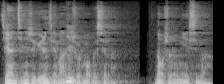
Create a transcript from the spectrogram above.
既然今天是愚人节嘛，你说什么我都信了。那我说什么你也信吗？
